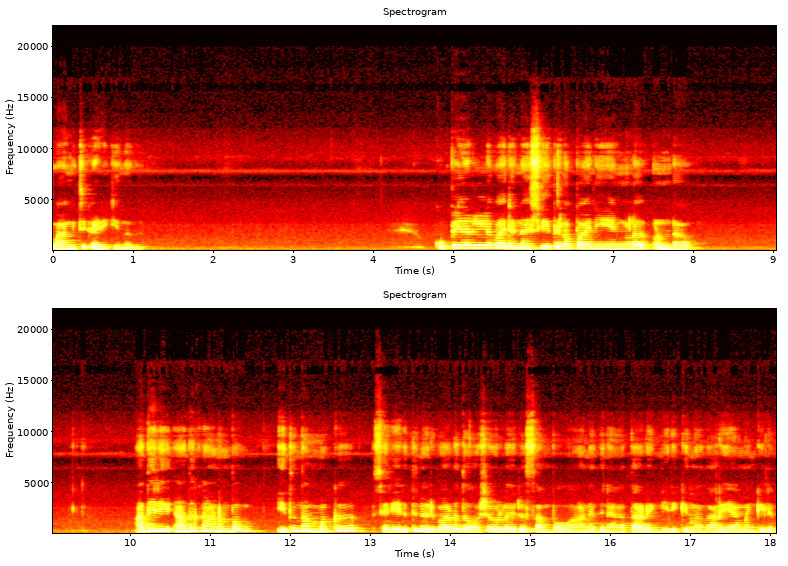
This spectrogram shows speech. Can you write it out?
വാങ്ങിച്ച് കഴിക്കുന്നത്? കുപ്പികളിൽ വരുന്ന ശീതളപാനീയങ്ങൾ ഉണ്ടാവും. അതിരി അത് കാണുമ്പം ഇത് നമുക്ക് ശരീരത്തിന് ഒരുപാട് ദോഷമുള്ള ഒരു സംഭവമാണ് ഇതിനകത്ത് അടങ്ങിയിരിക്കുന്നത്. അറിയാമെങ്കിലും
